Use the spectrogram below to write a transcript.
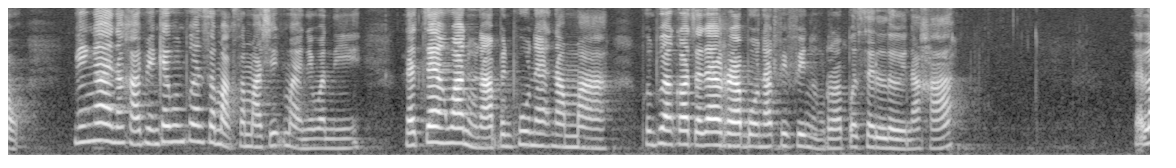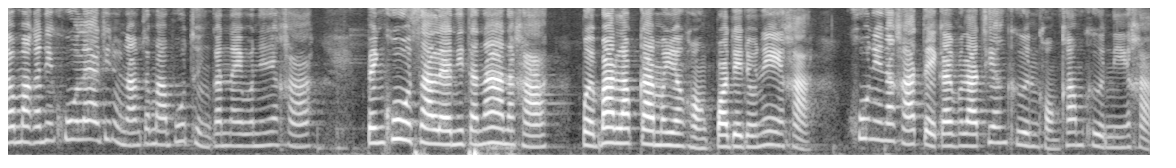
789ง่ายๆนะคะ เพียงแค่เพื่อนๆสมัครสมาชิกใหม่ในวันนี้ และแจ้งว่าหนูน้ำเป็นผู้แนะนำมา เพื่อนๆก็จะได้รับโบนัสฟรีๆ100%เลยนะคะและเรามากันที่คู่แรกที่หนูน้ำจะมาพูดถึงกันในวันนี้นะคะ เป็นคู่ซาเลนิตาน่านะคะ เปิดบ้านรับการมาเยือนของปอเดโดเน่ค่ะ คู่นี้นะคะเตะกันเวลาเที่ยงคืนของค่ำคืนนี้ค่ะ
